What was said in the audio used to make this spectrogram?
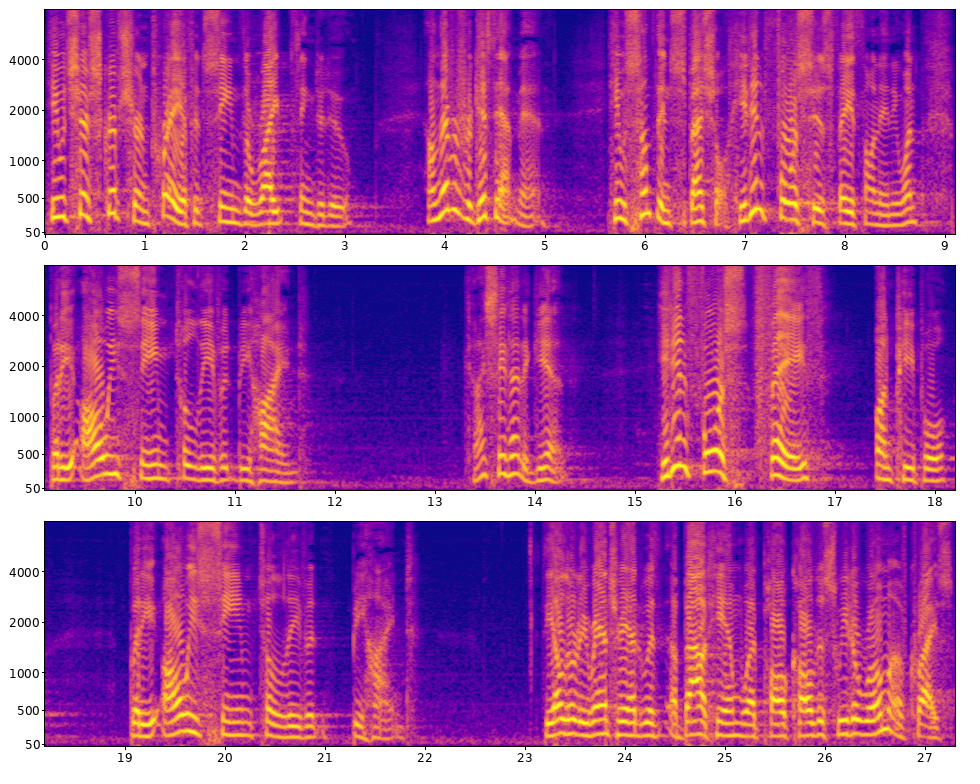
He would share scripture and pray if it seemed the right thing to do. I'll never forget that man. He was something special. He didn't force his faith on anyone, but he always seemed to leave it behind. Can I say that again? He didn't force faith on people, but he always seemed to leave it behind. The elderly rancher had with, about him what Paul called the sweet aroma of Christ.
